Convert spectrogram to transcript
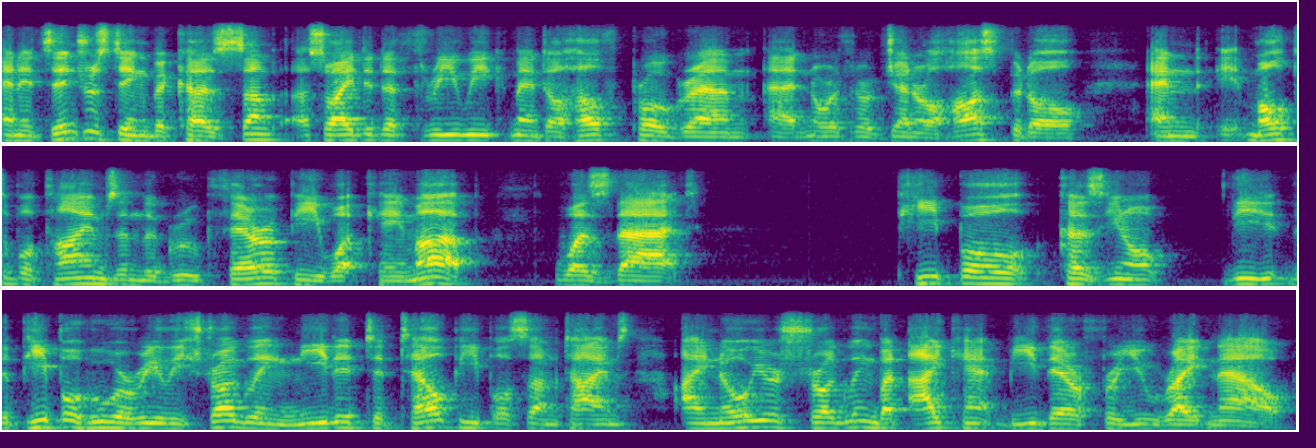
And it's interesting because some. So I did a three-week mental health program at North York General Hospital, and it, multiple times in the group therapy, what came up was that people, because you know the the people who were really struggling needed to tell people sometimes, I know you're struggling, but I can't be there for you right now.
